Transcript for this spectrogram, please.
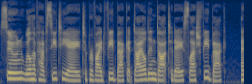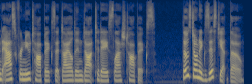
Soon, we'll have, have CTA to provide feedback at dialedin.today slash feedback and ask for new topics at dialedin.today slash topics. Those don't exist yet, though.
